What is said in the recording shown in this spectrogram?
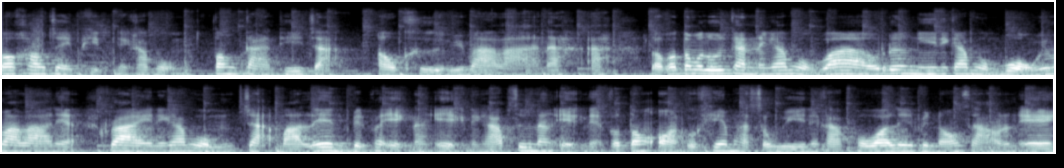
ก็เข้าใจผิดนะครับผมต้องการที่จะ เอาคืนวิมาลานะอะเราก็ต้องมาลุ้นกันนะครับผมว่าเรื่องนี้นะครับผมบ่วงวิมาลาเนี่ยใครนะครับผมจะมาเล่นเป็นพระเอกนางเอกนะครับซึ่งนางเอกเนี่ยก็ต้องอ่อนกว่าเข้มหัสวีนะครับเพราะว่าเล่นเป็นน้องสาวนั่นเอง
